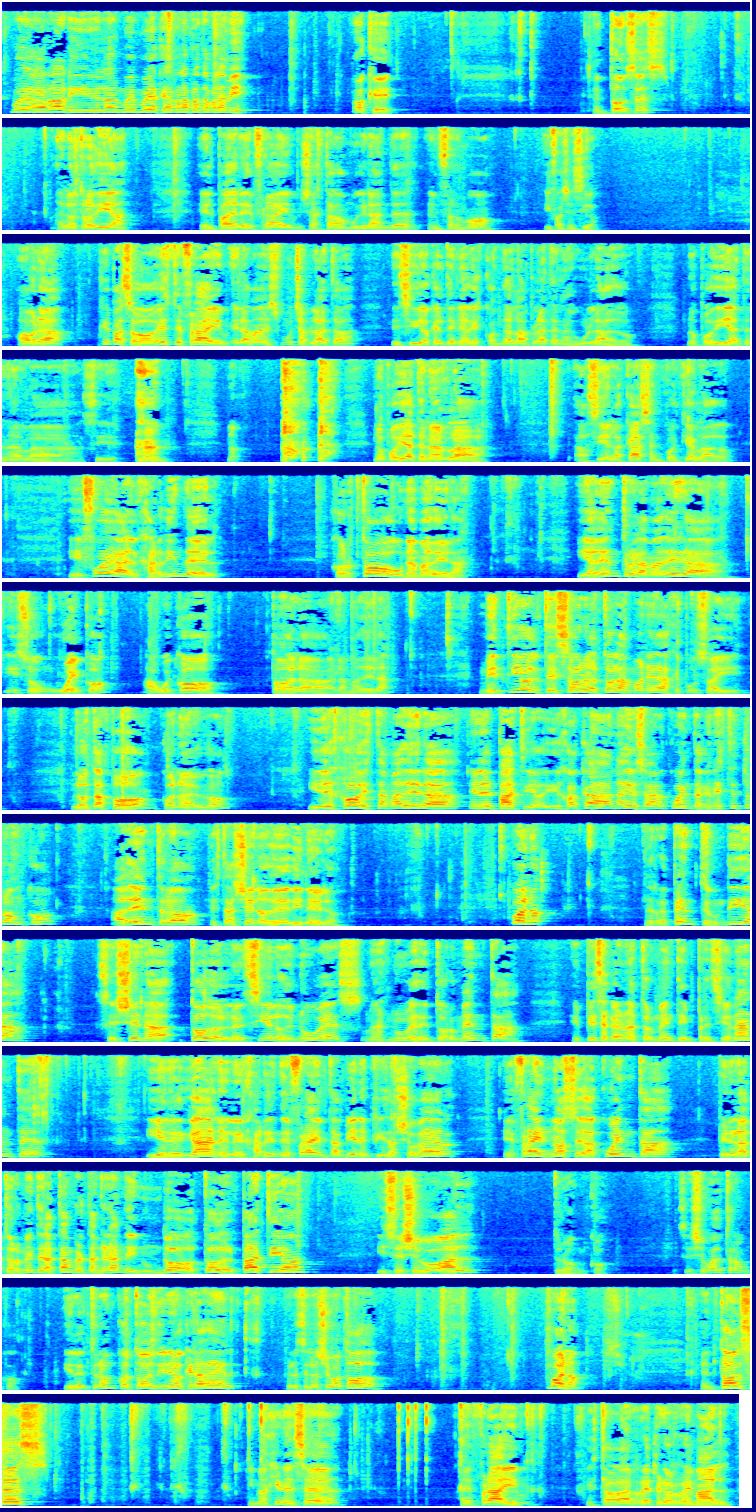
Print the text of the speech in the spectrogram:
voy a agarrar y me voy a quedar con la plata para mí. Ok. Entonces, al otro día, el padre de Efraín ya estaba muy grande, enfermó y falleció. Ahora, ¿qué pasó? Este Efraim era más mucha plata, decidió que él tenía que esconder la plata en algún lado, no podía tenerla, sí, no, no podía tenerla así en la casa, en cualquier lado, y fue al jardín de él, cortó una madera, y adentro de la madera hizo un hueco, ahuecó toda la, madera, metió el tesoro, todas las monedas que puso ahí, lo tapó con algo y dejó esta madera en el patio y dijo acá nadie se va a dar cuenta que en este tronco adentro está lleno de dinero. Bueno, de repente un día se llena todo el cielo de nubes, unas nubes de tormenta, empieza a caer una tormenta impresionante y en el Gan, en el jardín de Efraim también empieza a llover. Efraim no se da cuenta, pero la tormenta era tan pero tan grande, inundó todo el patio y se llevó al tronco. Se llevó al tronco. Y en el tronco todo el dinero que era de él, pero se lo llevó todo. Bueno, entonces, imagínense a Efraim, que estaba re pero re mal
